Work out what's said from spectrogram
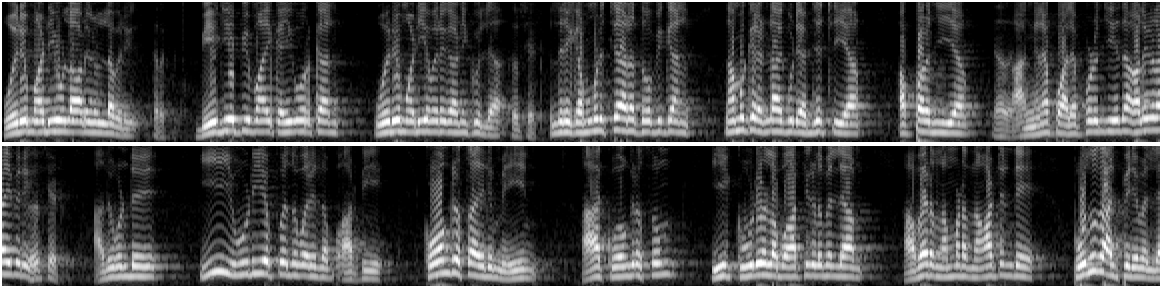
ഒരു മടിയുള്ള ആളുകളിൽ അവർ ബി ജെ പിയുമായി കൈകോർക്കാൻ ഒരു മടി അവർ കാണിക്കില്ല തീർച്ചയായിട്ടും. എന്തിന് കമ്മ്യൂണിസ്റ്റുകാരെ തോപ്പിക്കാൻ നമുക്ക് രണ്ടാം കൂടി അഡ്ജസ്റ്റ് ചെയ്യാം അപ്പറം ചെയ്യാം. അങ്ങനെ പലപ്പോഴും ചെയ്ത ആളുകളായി വരും തീർച്ചയായിട്ടും. അതുകൊണ്ട് ഈ യു ഡി എഫ് എന്ന് പറയുന്ന പാർട്ടി കോൺഗ്രസ് ആയിരുന്നു മെയിൻ ആ കോൺഗ്രസും ഈ കൂടെയുള്ള പാർട്ടികളുമെല്ലാം അവർ നമ്മുടെ നാട്ടിന്റെ പൊതു താല്പര്യമല്ല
